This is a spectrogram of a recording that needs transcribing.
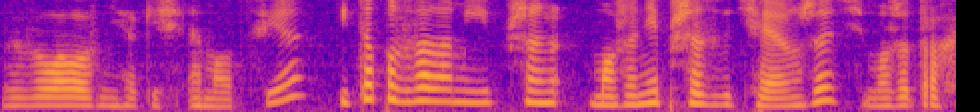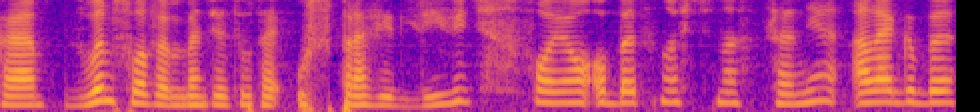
wywołało w nich jakieś emocje i to pozwala mi prze, może nie przezwyciężyć, może trochę złym słowem będzie tutaj usprawiedliwić swoją obecność na scenie, ale jakby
